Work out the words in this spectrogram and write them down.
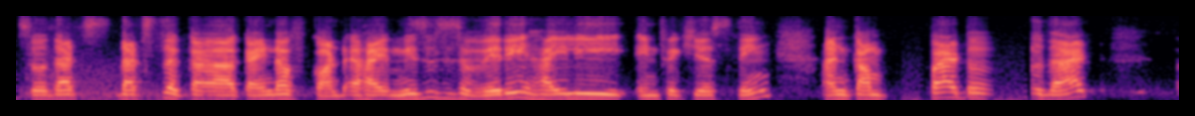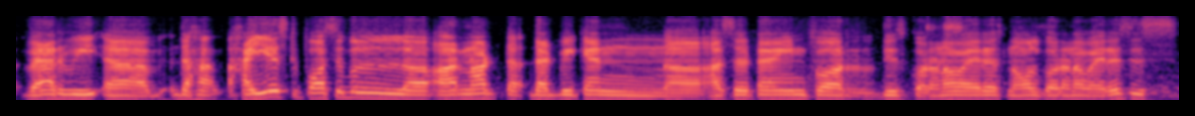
So that's that's the ki- kind of con- high, measles is a very highly infectious thing, and compared to that, where we uh, the highest possible uh, R naught that we can uh, ascertain for this coronavirus, novel coronavirus, is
